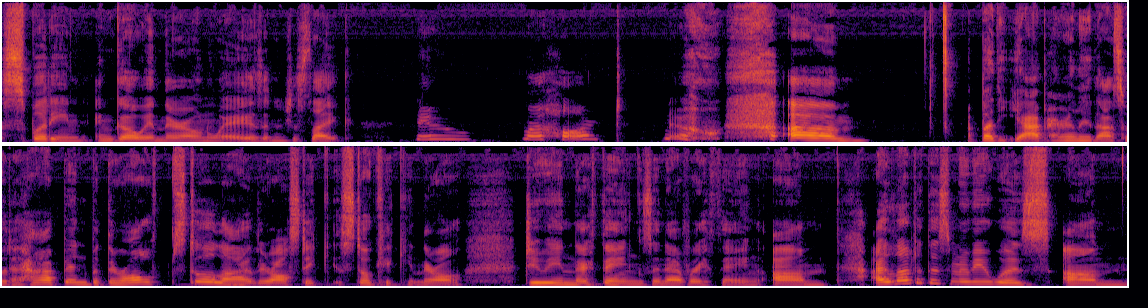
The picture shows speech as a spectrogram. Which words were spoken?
splitting and going their own ways and just like no my heart no um but yeah, apparently that's what happened. But they're all still alive. They're all st- still kicking. They're all doing their things and everything. Um, I loved that this movie was um,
